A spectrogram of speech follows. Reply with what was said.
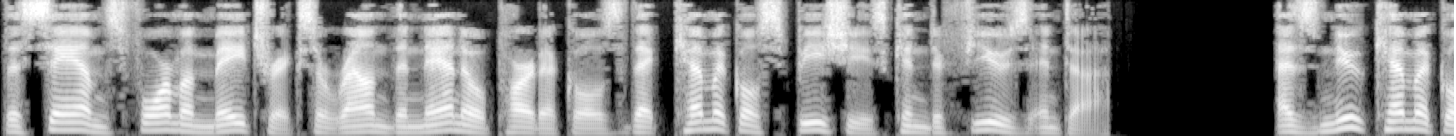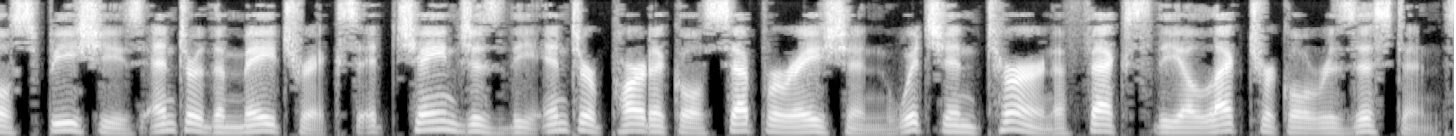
the SAMs form a matrix around the nanoparticles that chemical species can diffuse into. As new chemical species enter the matrix it changes the interparticle separation which in turn affects the electrical resistance.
